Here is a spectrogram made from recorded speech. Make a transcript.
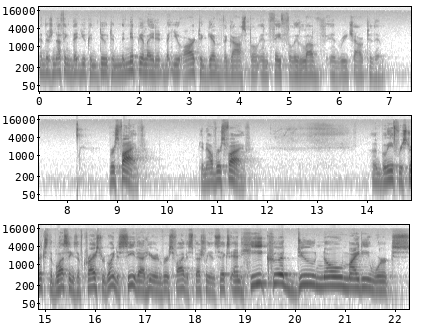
and there's nothing that you can do to manipulate it, but you are to give the gospel and faithfully love and reach out to them. Verse 5. Okay, now verse 5. Unbelief restricts the blessings of Christ. We're going to see that here in verse 5, especially in 6. And he could do no mighty works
